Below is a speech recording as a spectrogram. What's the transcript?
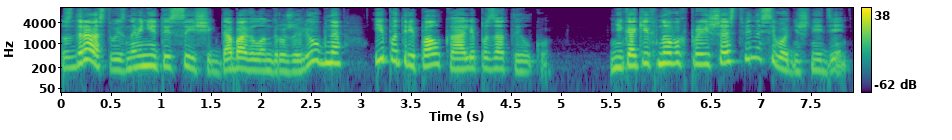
«Здравствуй, знаменитый сыщик!» — добавил он дружелюбно и потрепал Кали по затылку. «Никаких новых происшествий на сегодняшний день?»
